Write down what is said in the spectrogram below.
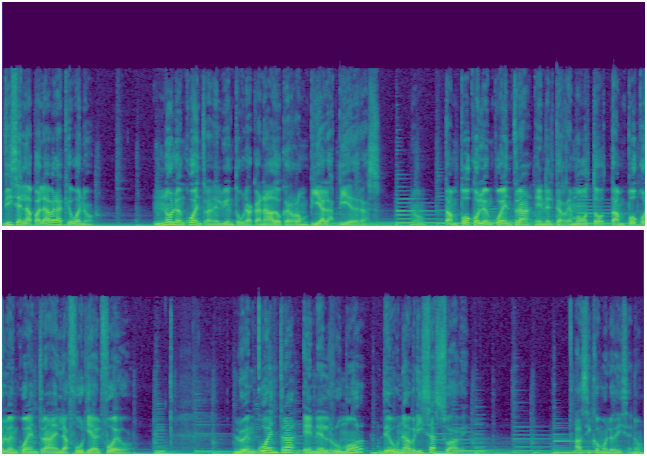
Dice en la palabra que, bueno, no lo encuentra en el viento huracanado que rompía las piedras. Tampoco lo encuentra en el terremoto, tampoco lo encuentra en la furia del fuego. Lo encuentra en el rumor de una brisa suave. Así como lo dice, ¿no?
